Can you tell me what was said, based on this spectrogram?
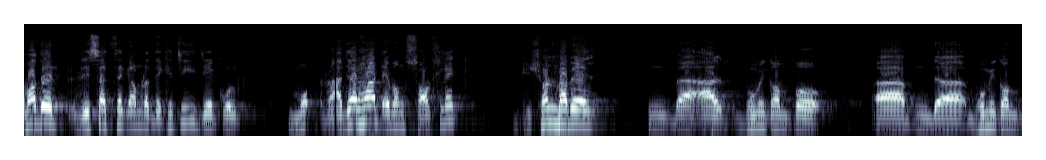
আমাদের রিসার্চ থেকে আমরা দেখেছি যে কল রাজারহাট এবং সল্টলেক ভীষণভাবে ভূমিকম্প ভূমিকম্প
